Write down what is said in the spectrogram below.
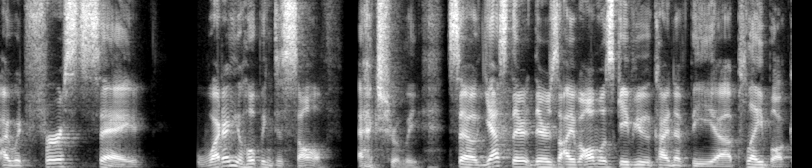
I would first say, what are you hoping to solve, actually? So, yes, there, there's, I almost gave you kind of the uh, playbook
